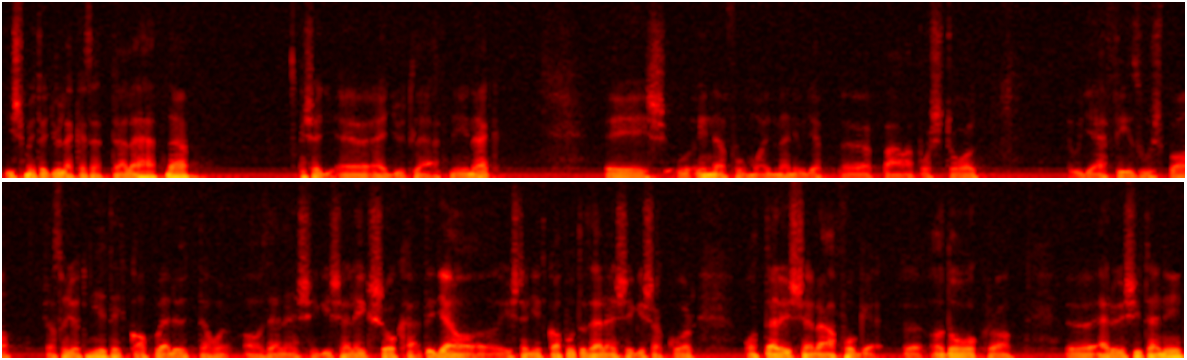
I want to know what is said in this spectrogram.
ismét a gyülekezettel lehetne. és egy, együtt lehetnének. És innen fog majd menni ugye Pálapostól ugye Efézusba, és azt mondja, hogy nyílt egy kapu előtte, ahol az ellenség is elég sok. Hát ugye, ha Isten nyit kaput az ellenség is, akkor ott erősen rá fog a dolgokra erősíteni,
